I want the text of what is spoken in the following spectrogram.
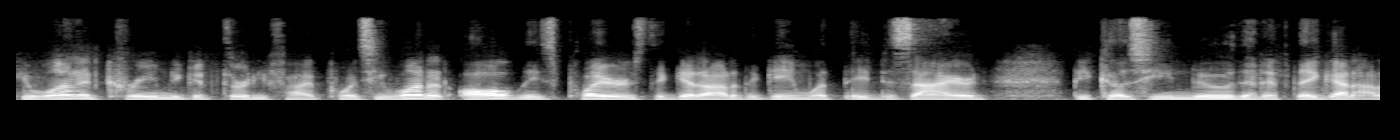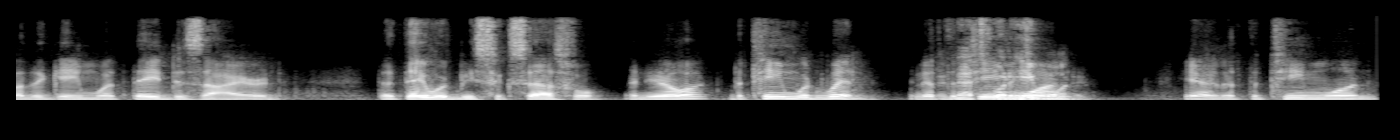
He wanted Kareem to get 35 points. He wanted all these players to get out of the game what they desired because he knew that if they got out of the game what they desired, that they would be successful. And you know what? The team would win. And if and the team won, wanted. yeah, and if the team won,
